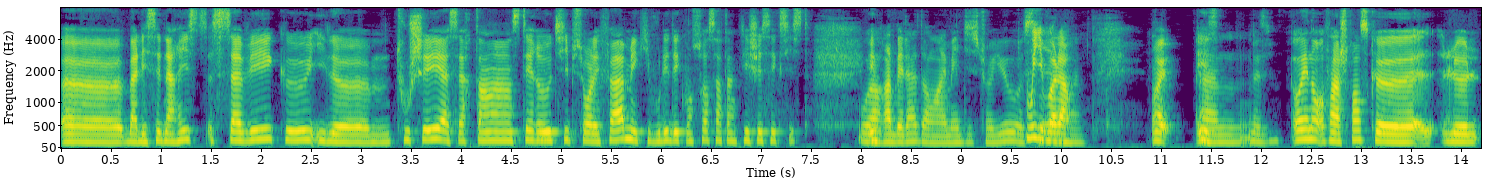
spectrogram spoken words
euh, bah, les scénaristes savaient qu'il euh, touchait à certains stéréotypes sur les femmes et qu'il voulait déconstruire certains clichés sexistes. Ou Arabella dans I May Destroy You aussi. Oui, voilà. Ouais. Euh, oui, non, enfin, je pense que le,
